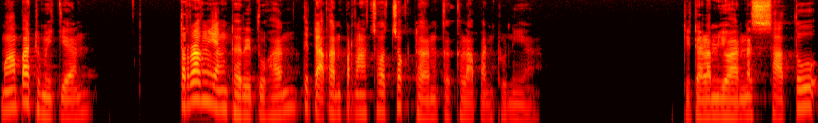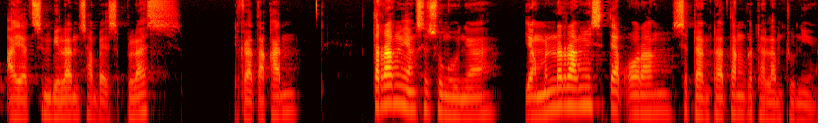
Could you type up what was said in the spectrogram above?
Mengapa demikian? Terang yang dari Tuhan tidak akan pernah cocok dengan kegelapan dunia. Di dalam Yohanes 1 ayat 9 sampai 11 dikatakan, terang yang sesungguhnya yang menerangi setiap orang sedang datang ke dalam dunia.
